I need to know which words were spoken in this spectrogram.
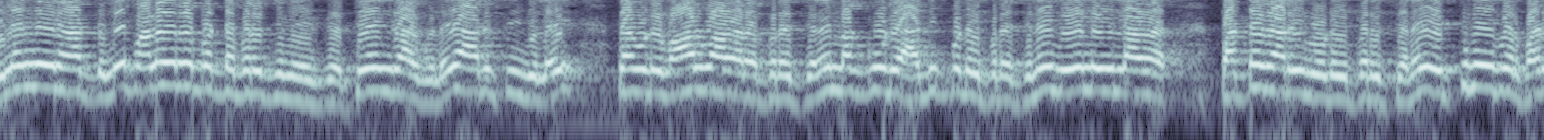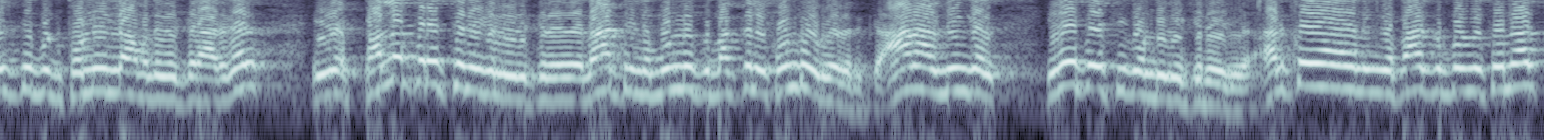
இலங்கை நாட்டிலே பலதரப்பட்ட பிரச்சனை இருக்கு. தேங்காய் விலை அரிசி விலை தங்களுடைய வாழ்வாதார பிரச்சனை மக்களுடைய அடிப்படை பிரச்சனை வேலை இல்லாத பட்டதாரிகளுடைய பிரச்சனை எத்தனை பேர் படித்து விட்டு தொழில் இல்லாமல் இருக்கிறார்கள்? இது பல பிரச்சனைகள் இருக்கிறது. நாட்டின் முன்னுக்கு மக்களை கொண்டு வருவதற்கு. ஆனால் நீங்கள் இதை பேசிக் கொண்டிருக்கிறீர்கள். அடுத்ததாக நீங்க பார்க்க போன சொன்னால்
